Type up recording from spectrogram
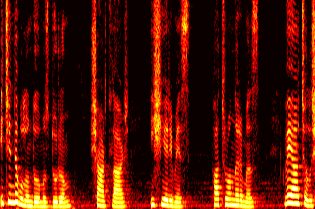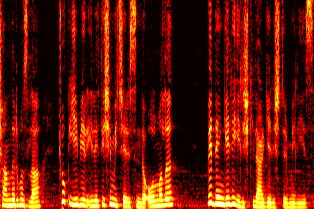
İçinde bulunduğumuz durum, şartlar, iş yerimiz, patronlarımız veya çalışanlarımızla çok iyi bir iletişim içerisinde olmalı ve dengeli ilişkiler geliştirmeliyiz.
